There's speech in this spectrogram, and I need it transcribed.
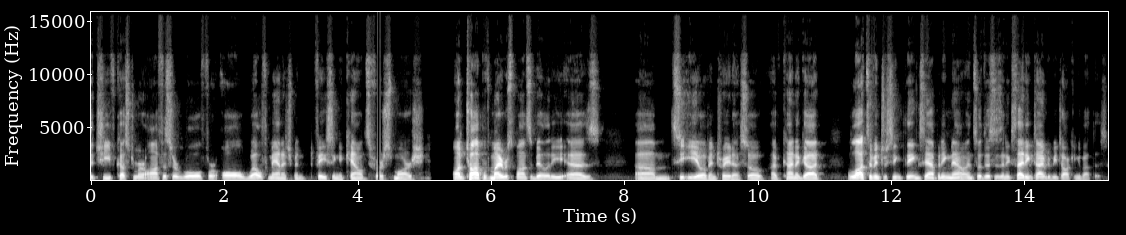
the chief customer officer role for all wealth management facing accounts for Smarsh, on top of my responsibility as um, CEO of Entreda. So I've kind of got lots of interesting things happening now. And so this is an exciting time to be talking about this.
